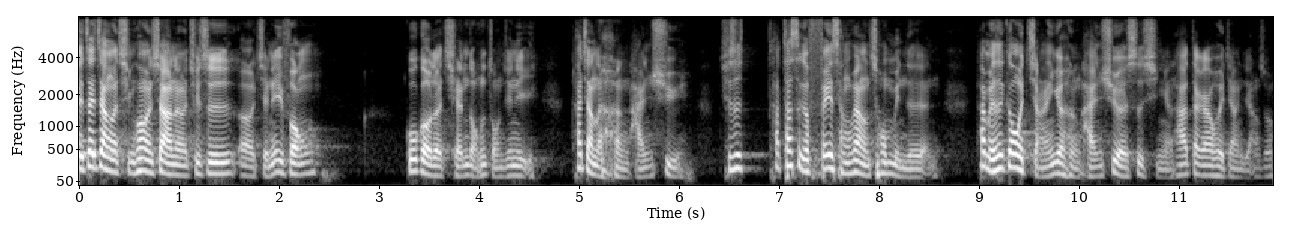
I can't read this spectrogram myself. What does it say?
以在这样的情况下呢，其实呃，简立峰，Google 的前董事总经理，他讲的很含蓄，其实他他是个非常非常聪明的人。他每次跟我讲一个很含蓄的事情啊，他大概会这样讲说：“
